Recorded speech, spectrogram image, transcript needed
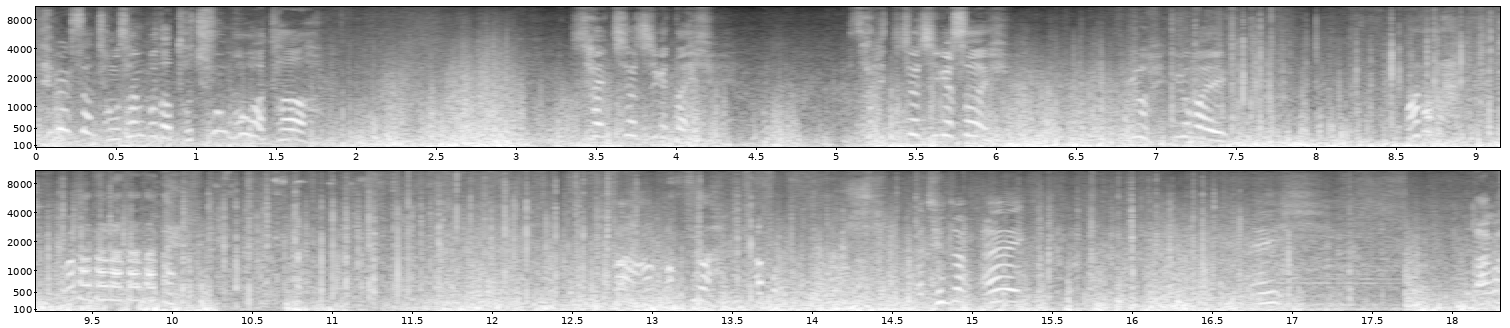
태백산 정상보다 더 추운 것 같아. 살 찢어지겠다. 살이 찢어지겠어. 이거 이거 봐. 와다다 와다다다다다. 아 아, 아프다. 아파. 아 젠장. 에이. 에이. 나가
